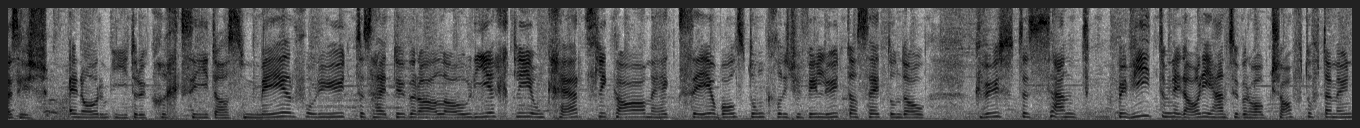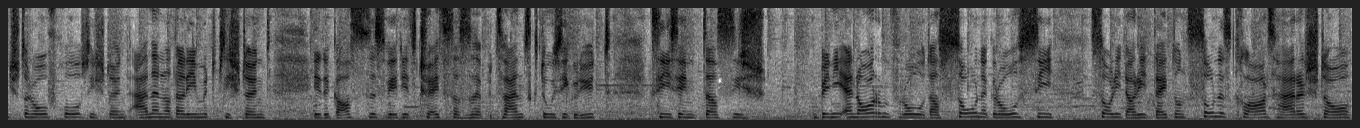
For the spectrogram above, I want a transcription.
Es war enorm eindrücklich, dass mehr von Leuten, es hat überall auch Lichtli und Kerzen gehabt. Man hat gesehen, obwohl es dunkel ist, wie viele Leute das hat und auch gewusst, es haben bei weitem nicht alle haben es überhaupt geschafft, auf den Münsterhof zu kommen. Sie stehen innen an der Limit, sie stehen in der Gasse. Es wird jetzt geschätzt, dass es etwa 20'000 Leute waren. Das ist bin ich enorm froh, dass so eine grosse Solidarität und so ein klares Herstehen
